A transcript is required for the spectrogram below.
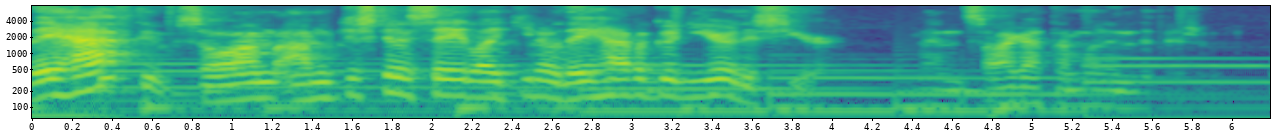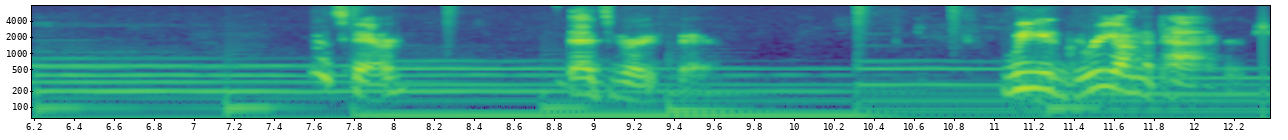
They have to. So I'm I'm just gonna say like you know they have a good year this year, and so I got them winning the division. That's fair. That's very fair. We agree on the Packers.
